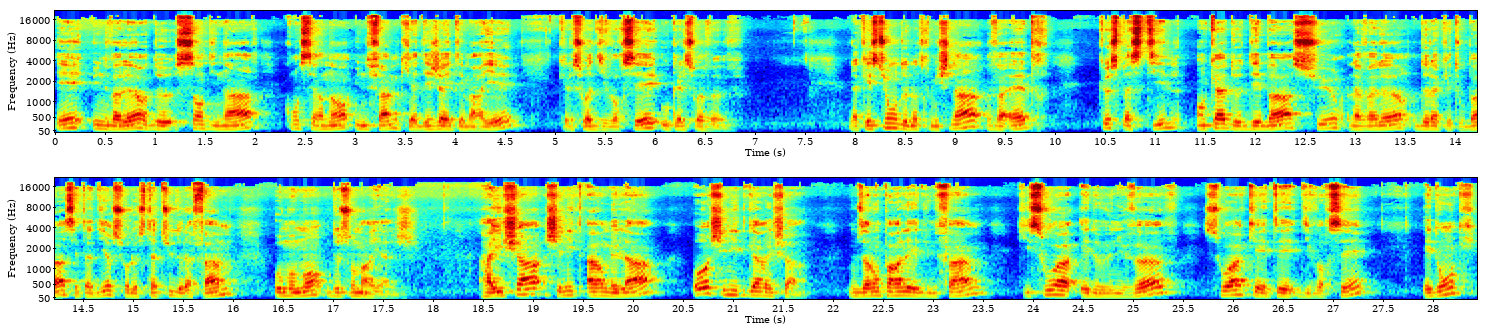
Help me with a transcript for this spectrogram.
et une valeur de 100 dinars concernant une femme qui a déjà été mariée, qu'elle soit divorcée ou qu'elle soit veuve. La question de notre Mishnah va être que se passe-t-il en cas de débat sur la valeur de la ketouba, c'est-à-dire sur le statut de la femme au moment de son mariage? Haïcha shenit armela o shenit garesha. Nous allons parler d'une femme qui soit est devenue veuve, soit qui a été divorcée, et donc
